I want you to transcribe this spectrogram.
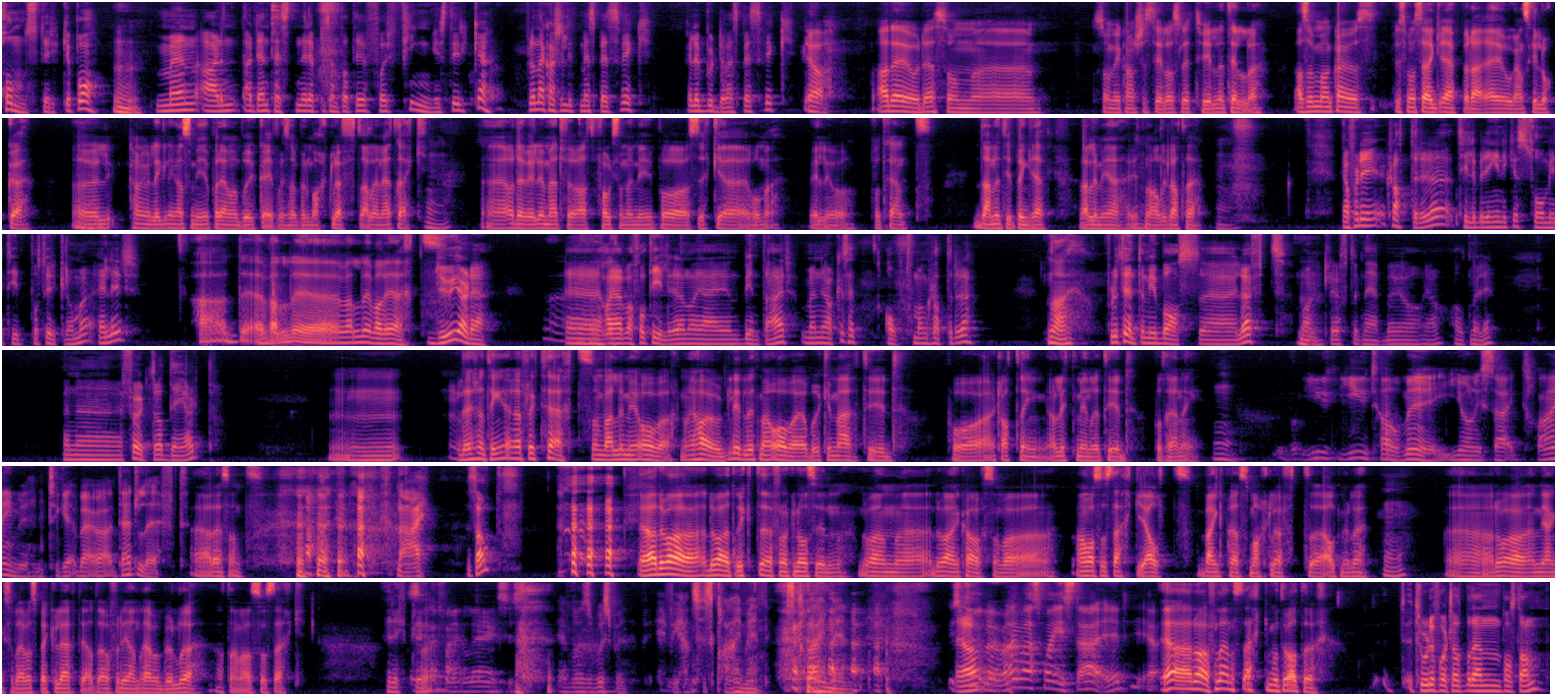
håndstyrke på. Mm. Men er den, er den testen representativ for fingerstyrke? For den er kanskje litt mer spesifikk? Eller burde være spesifikk? Ja. ja, det er jo det som, eh, som vi kanskje stiller oss litt tvilende til. Da. Altså man kan jo, hvis man ser grepet der, er jo ganske lukket. Det kan jo ligne ganske mye på det man bruker i f.eks. markløft eller nedtrekk. Eh, og det vil jo medføre at folk som er mye på styrkerommet, vil jo få trent denne typen grep veldig mye uten å aldri klatre. Ja, fordi klatrere tilbringer ikke så mye tid på styrkerommet, eller? Ja, det er veldig, veldig variert. Du gjør det. Eh, har jeg i hvert fall tidligere når jeg begynte her. Men jeg har ikke sett altfor mange klatrere. Nei. For du trente mye baseløft, markløft og knebøy og ja, alt mulig. Men uh, følte du at det hjalp? Mm, det er ikke en ting jeg har reflektert sånn veldig mye over, men jeg har jo glidd litt mer over i å bruke mer tid på klatring og litt mindre tid på trening. Mm. you you told me you only started climbing to get better at deadlift. Ja, det er sant. Nei. Det Er sant? Ja, det var, det var et rykte for noen år siden. Det var, en, det var en kar som var Han var så sterk i alt. Benkpress, markløft, eh, alt mulig. Mm. Uh, Det var en gjeng som drev og spekulerte i at det var fordi han drev og buldret, at han var så sterk. Riktig. Is climbing. It's climbing. it's Yeah. true, right? That's why you started. Yeah. Ja, det var i hvert fall en sterk motivator. Tror du fortsatt på den påstanden?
